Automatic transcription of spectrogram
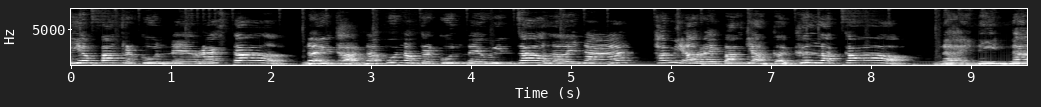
เยี่ยมบ้านตระกูลเนเรสเตอร์ ในฐานะผู้นำตระกูลเมวินเจ้าเลยนะ ถ้ามีอะไรบางอย่างเกิดขึ้นแล้วก็ นายนี่น่า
